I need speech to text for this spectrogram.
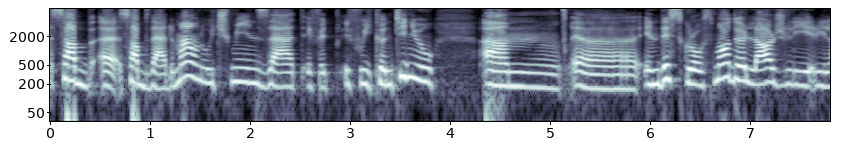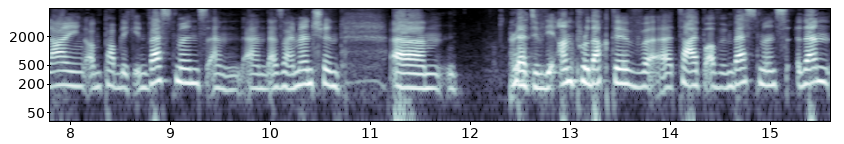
sub uh, sub that amount, which means that if it if we continue um, uh, in this growth model, largely relying on public investments and and as I mentioned. Um, relatively unproductive uh, type of investments, then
